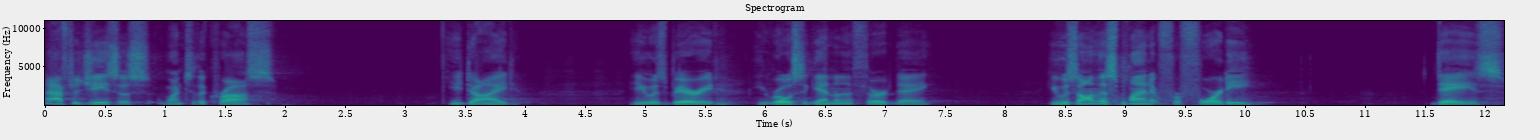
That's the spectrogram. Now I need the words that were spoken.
After Jesus went to the cross, he died, he was buried, he rose again on the third day. He was on this planet for 40 days.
